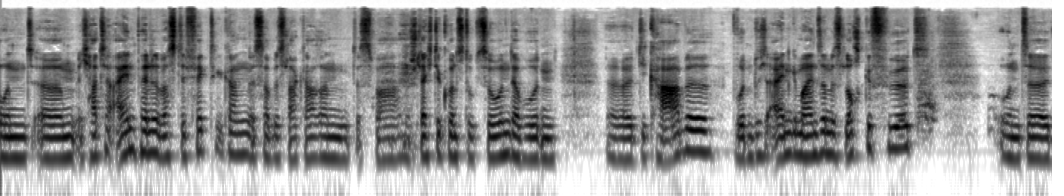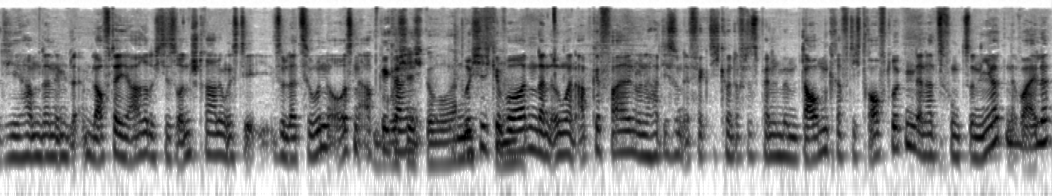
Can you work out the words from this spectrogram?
und ähm, ich hatte ein Panel, was defekt gegangen ist, aber es lag daran, das war eine schlechte Konstruktion. Da wurden äh, die Kabel wurden durch ein gemeinsames Loch geführt und äh, die haben dann im, im Laufe der Jahre durch die Sonnenstrahlung ist die Isolation außen abgegangen, Brüchig geworden. brüchig Mhm. geworden, dann irgendwann abgefallen und dann hatte ich so einen Effekt, ich konnte auf das Panel mit dem Daumen kräftig draufdrücken, dann hat es funktioniert eine Weile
